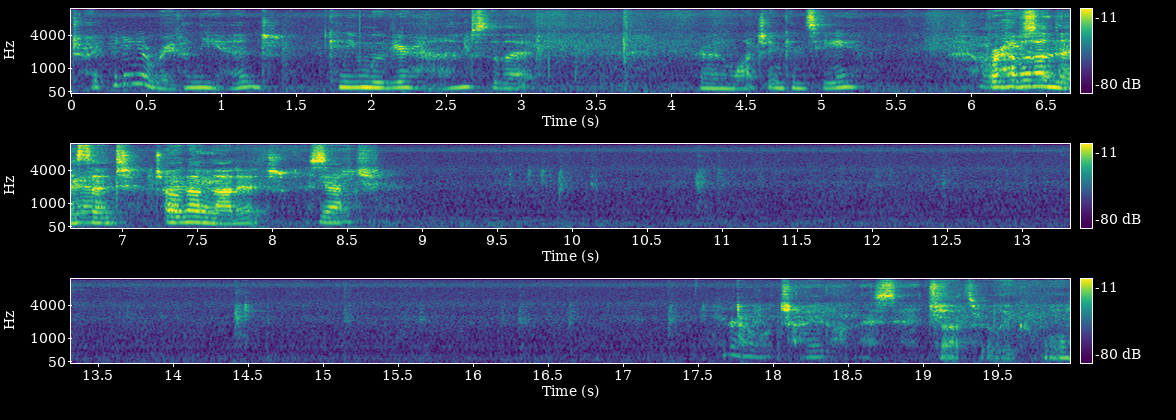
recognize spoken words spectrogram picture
Try putting it right on the edge. Can you move your hand so that everyone watching can see? Or how about on this hand. edge? Try okay. it on that edge. This yeah. Edge. Try it on this edge. That's really cool.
